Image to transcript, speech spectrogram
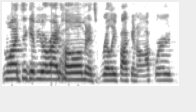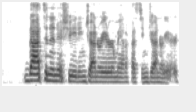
want to give you a ride home and it's really fucking awkward. That's an initiating generator, manifesting generator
